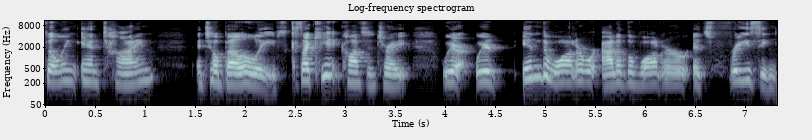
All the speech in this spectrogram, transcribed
filling in time until Bella leaves because I can't concentrate. We're we're in the water. We're out of the water. It's freezing,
